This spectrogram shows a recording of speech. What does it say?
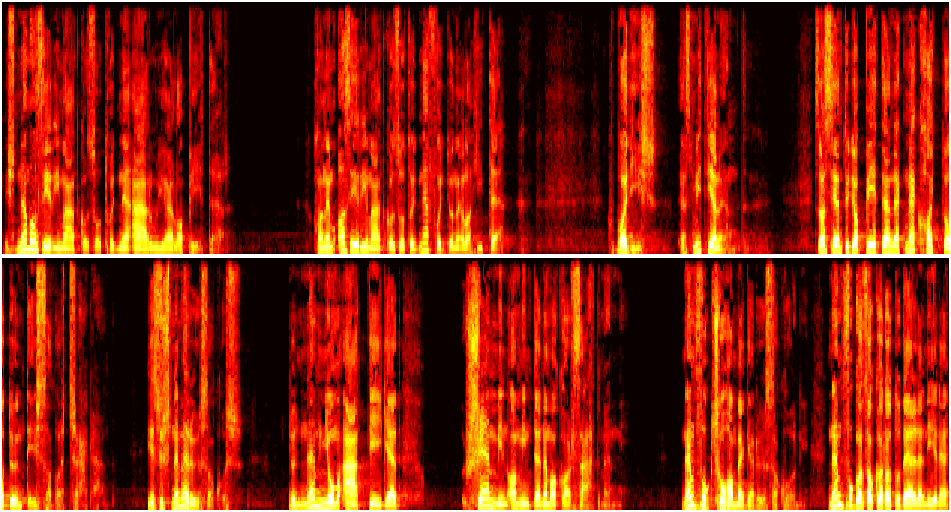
És nem azért imádkozott, hogy ne árulja el a Péter, hanem azért imádkozott, hogy ne fogjon el a hite. Vagyis, ez mit jelent? Ez azt jelenti, hogy a Péternek meghagyta a döntés szabadságát. Jézus nem erőszakos. Ő nem nyom át téged semmin, amint te nem akarsz átmenni. Nem fog soha megerőszakolni. Nem fog az akaratod ellenére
